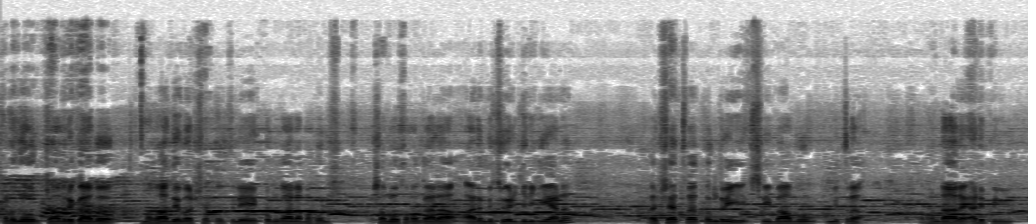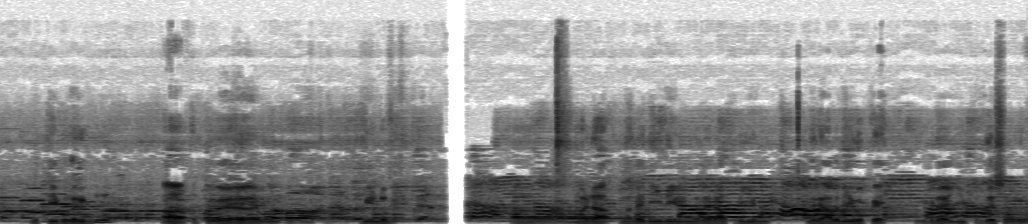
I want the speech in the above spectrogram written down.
കടന്നൂർ ചാവരുകാവ് മഹാദേവ ക്ഷേത്രത്തിലെ പൊങ്കാല മഹോൽ സമൂഹ പൊങ്കാല ആരംഭിച്ചു കഴിഞ്ഞിരിക്കുകയാണ്. ക്ഷേത്ര തന്ത്രി ശ്രീ ബാബു മിത്ര ഭണ്ഡാര അടുപ്പിൽ തീ വീണ്ടും മഴ നല്ല രീതിയിൽ ഇന്നലെ രാത്രിയും ഇന്ന് രാവിലെയും ഒക്കെ ഇവിടെ ഈ പ്രദേശങ്ങളിൽ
